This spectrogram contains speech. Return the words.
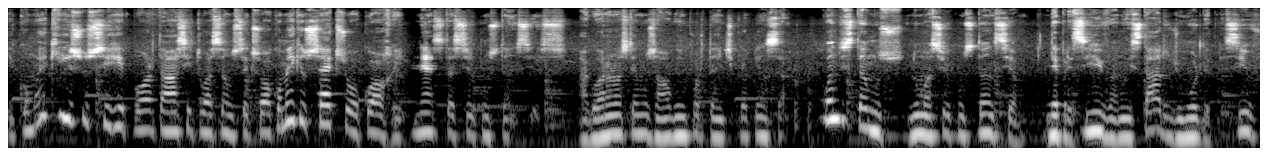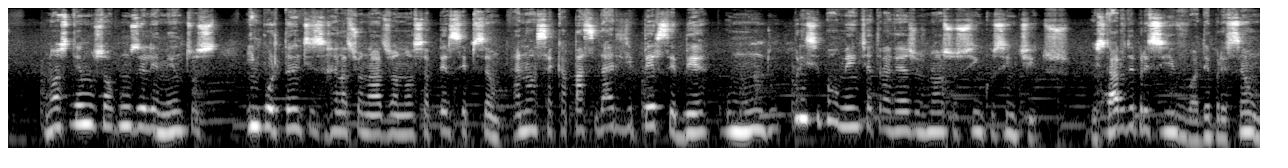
E como é que isso se reporta à situação sexual? Como é que o sexo ocorre nestas circunstâncias? Agora nós temos algo importante para pensar. Quando estamos numa circunstância depressiva, num estado de humor depressivo, nós temos alguns elementos importantes relacionados à nossa percepção, à nossa capacidade de perceber o mundo, principalmente através dos nossos cinco sentidos. O estado depressivo, a depressão,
